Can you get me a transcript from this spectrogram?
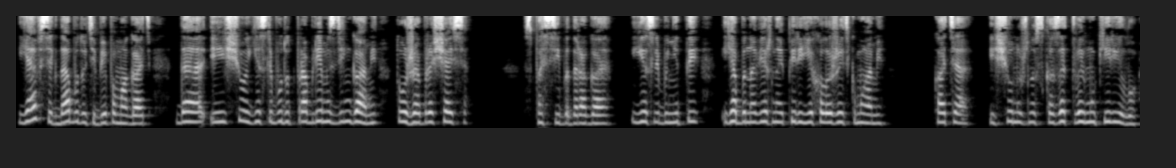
я всегда буду тебе помогать. Да и еще, если будут проблемы с деньгами, тоже обращайся. Спасибо, дорогая. Если бы не ты, я бы, наверное, переехала жить к маме. Катя, еще нужно сказать твоему Кириллу,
